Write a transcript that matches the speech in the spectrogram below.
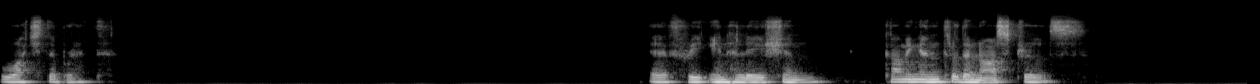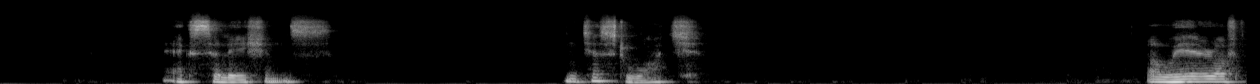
Watch the breath. Every inhalation coming in through the nostrils, exhalations. Just watch. aware of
